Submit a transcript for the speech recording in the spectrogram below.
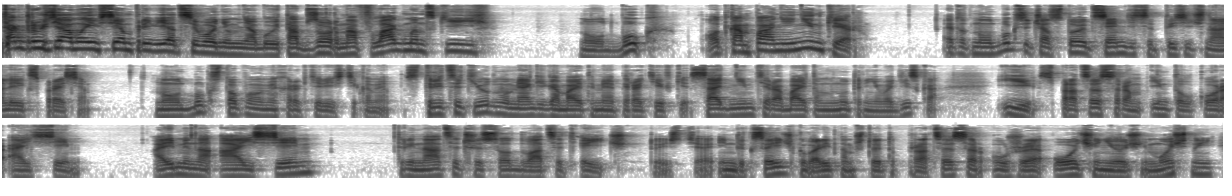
Итак, друзья мои, всем привет! Сегодня у меня будет обзор на флагманский ноутбук от компании Ninker. Этот ноутбук сейчас стоит 70 тысяч на Алиэкспрессе. Ноутбук с топовыми характеристиками, с 32 гигабайтами оперативки, с 1 терабайтом внутреннего диска и с процессором Intel Core i7. А именно i7 13620H. То есть э, индекс H говорит нам, что это процессор уже очень и очень мощный,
